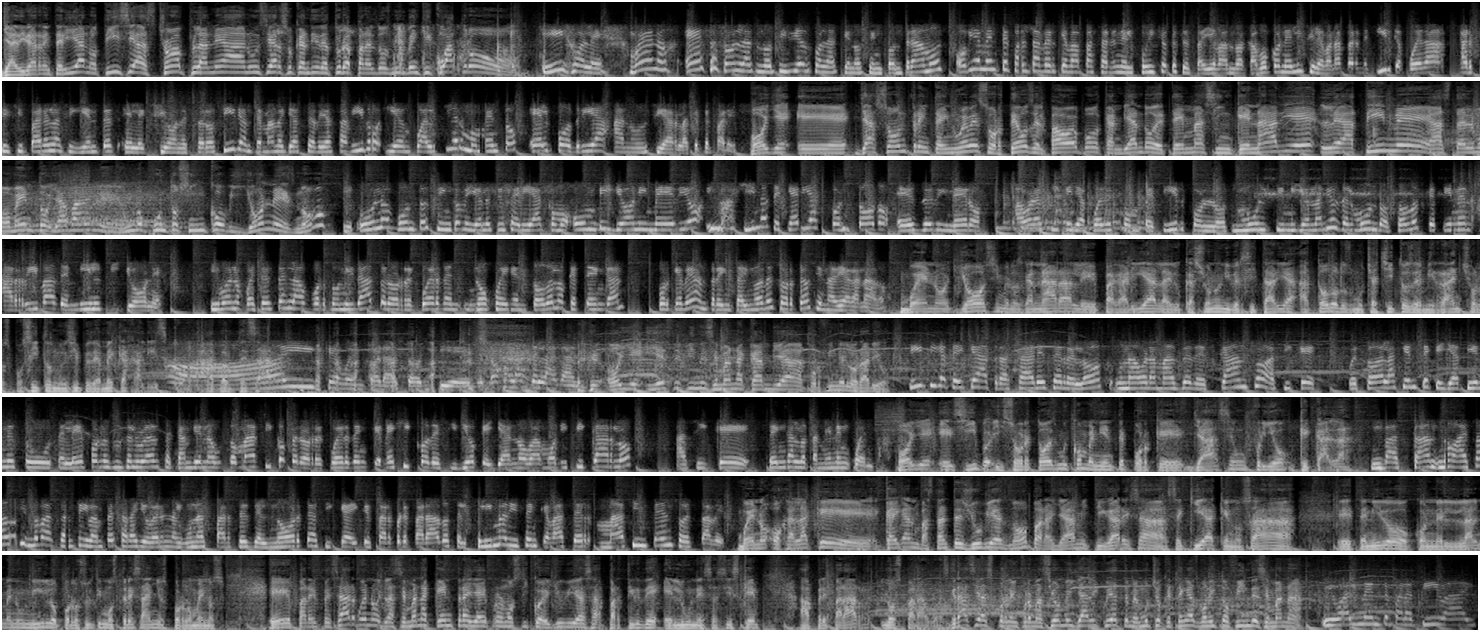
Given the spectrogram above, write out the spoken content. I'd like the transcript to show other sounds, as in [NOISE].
Yadira Rentería, noticias. Trump planea anunciar su candidatura para el 2024. Híjole, bueno, esas son las noticias con las que nos encontramos. Obviamente falta ver qué va a pasar en el juicio que se está llevando a cabo con él y si le van a permitir que pueda participar en las siguientes elecciones. Pero sí, de antemano ya se había sabido y en cualquier momento él podría anunciarla. ¿Qué te parece? Oye, eh, ya son 39 sorteos del Powerball cambiando de tema sin que nadie le atine hasta el momento ya van en 1.5 billones, ¿no? Sí, 1.5 millones sí sería como un billón y medio. Imagínate qué harías con todo ese dinero. Ahora sí que ya puedes competir con los multimillonarios del mundo, son los que tienen arriba de mil billones. Y bueno, pues esta es la oportunidad, pero recuerden, no jueguen todo lo que tengan, porque vean, 39 sorteos y nadie ha ganado. Bueno, yo si me los ganara le pagaría la educación universitaria a todos los muchachitos de mi rancho, los Positos, municipio de Ameca, Jalisco. Ah, para empezar. Ay, qué buen corazón [LAUGHS] tienes. Ojalá te la gane. [LAUGHS] Oye, y este fin de semana cambia por fin el horario. Sí, fíjate, hay que atrasar ese reloj, una hora más de descanso, así que pues toda la gente que ya tiene su teléfono, su celular, se cambia en automático, pero recuerden que México decidió que ya no va a modificarlo Así que ténganlo también en cuenta. Oye, eh, sí, y sobre todo es muy conveniente porque ya hace un frío que cala. Bastante, no, ha estado haciendo bastante y va a empezar a llover en algunas partes del norte, así que hay que estar preparados. El clima dicen que va a ser más intenso esta vez. Bueno, ojalá que caigan bastantes lluvias, ¿no? Para ya mitigar esa sequía que nos ha eh, tenido con el alma en un hilo por los últimos tres años, por lo menos. Eh, para empezar, bueno, la semana que entra ya hay pronóstico de lluvias a partir de el lunes así es que a preparar los paraguas. Gracias por la información, Milladi, cuídateme mucho, que tengas bonito fin de semana. Igualmente para ti, bye.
